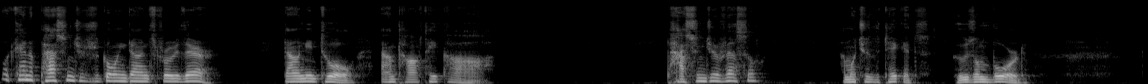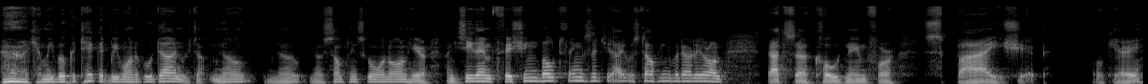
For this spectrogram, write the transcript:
What kind of passengers are going down through there? Down into Antarctica. Passenger vessel? How much are the tickets? Who's on board? Can we book a ticket? We want to go down. We thought, no, no, no, something's going on here. And you see them fishing boat things that I was talking about earlier on? That's a code name for spy ship. Okay?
